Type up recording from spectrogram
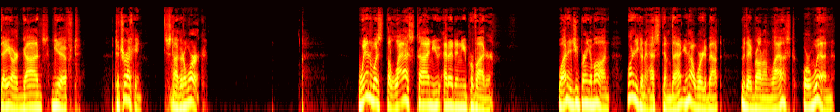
they are God's gift to trucking. It's not going to work. When was the last time you added a new provider? Why did you bring them on? Why are you going to ask them that? You're not worried about who they brought on last or when.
